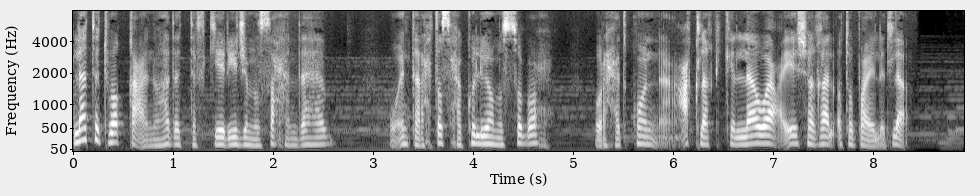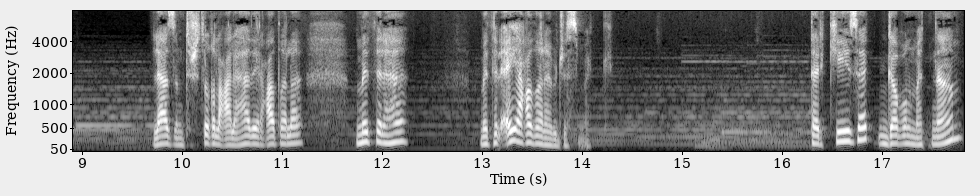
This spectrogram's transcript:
لا تتوقع إنه هذا التفكير يجي من صحن ذهب وإنت رح تصحى كل يوم الصبح ورح تكون عقلك اللاواعي شغال اوتوبايلوت لا. لازم تشتغل على هذه العضلة مثلها مثل أي عضلة بجسمك. تركيزك قبل ما تنام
